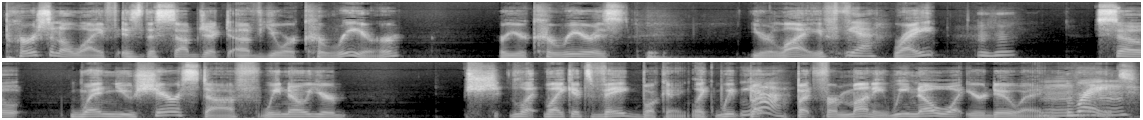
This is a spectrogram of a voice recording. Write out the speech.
personal life is the subject of your career, or your career is your life. Yeah. Right. Mm-hmm. So when you share stuff, we know you're. Sh- like, like it's vague booking, like we, but, Yeah. but for money, we know what you're doing. Right.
